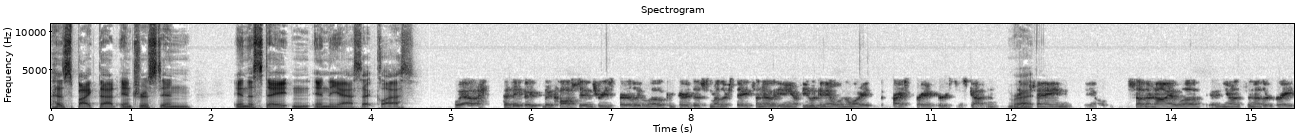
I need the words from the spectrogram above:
has spiked that interest in in the state and in the asset class? Well, I think the, the cost of entry is fairly low compared to some other states. I know, you know, if you look in Illinois, the price per acre has just gotten right. insane. You know, Southern Iowa, you know, it's another great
